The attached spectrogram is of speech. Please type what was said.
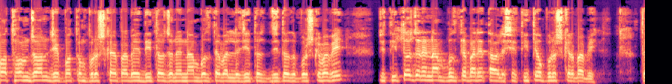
প্রথম জন যে প্রথম পুরস্কার পাবে দ্বিতীয় জনের নাম বলতে পারলে দ্বিতীয় পুরস্কার পাবে। যে তৃতীয় জনের নাম বলতে পারে তাহলে সে তৃতীয় পুরস্কার পাবে। তো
